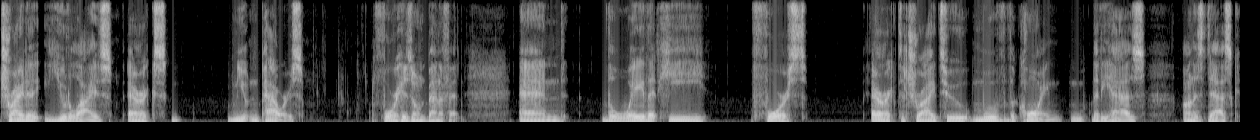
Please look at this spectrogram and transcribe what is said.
try to utilize Erik's mutant powers for his own benefit. And the way that he forced Erik to try to move the coin that he has on his desk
